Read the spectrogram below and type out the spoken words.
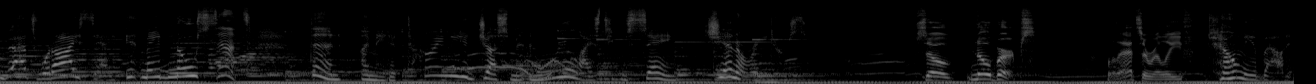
That's what I said. It made no sense. Then I made a tiny adjustment and realized he was saying generators. So, no burps. Well, that's a relief. Tell me about it.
